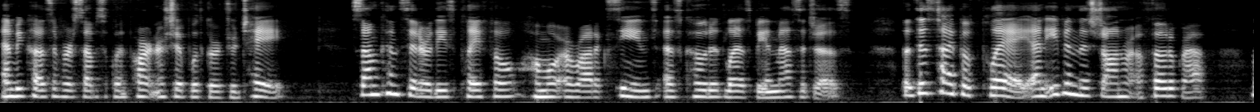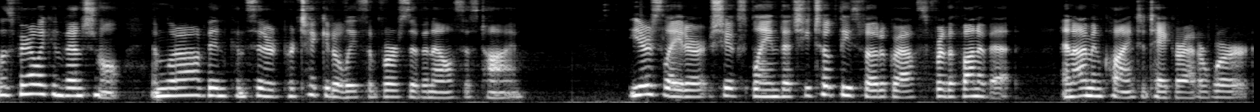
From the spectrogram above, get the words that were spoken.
and because of her subsequent partnership with Gertrude Tate, some consider these playful homoerotic scenes as coded lesbian messages. But this type of play, and even this genre of photograph, was fairly conventional and would not have been considered particularly subversive in Alice's time. Years later, she explained that she took these photographs for the fun of it, and I'm inclined to take her at her word.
